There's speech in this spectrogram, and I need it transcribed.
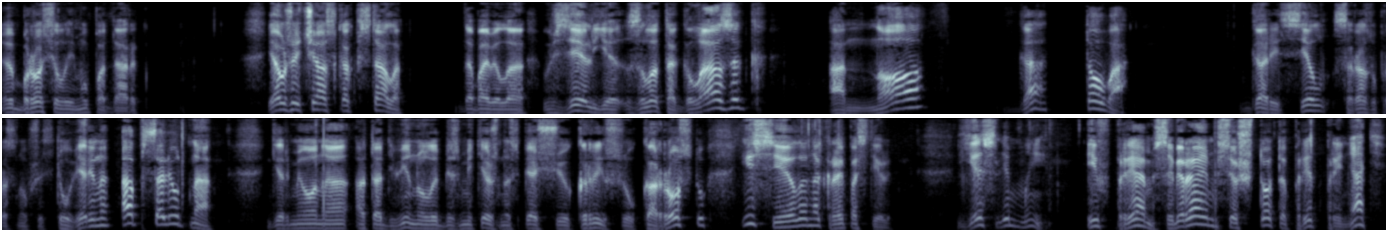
бросила ему подарок. «Я уже час как встала!» — добавила в зелье златоглазок, — оно готово. Гарри сел, сразу проснувшись. — Ты уверена? — Абсолютно. Гермиона отодвинула безмятежно спящую крысу к росту и села на край постели. — Если мы и впрямь собираемся что-то предпринять,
